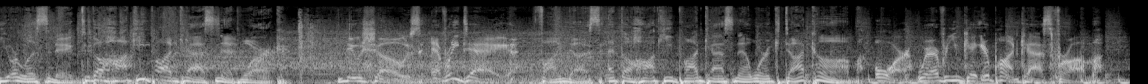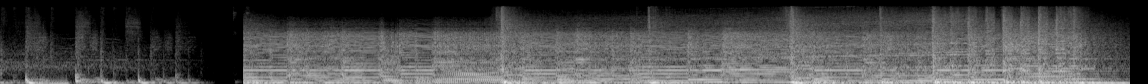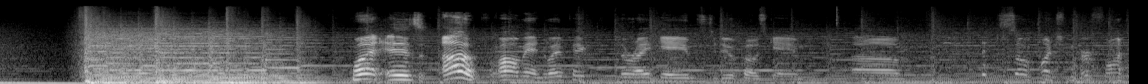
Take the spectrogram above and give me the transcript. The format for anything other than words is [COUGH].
You're listening to the Hockey Podcast Network. New shows every day. Find us at thehockeypodcastnetwork.com or wherever you get your podcasts from. What is up? Oh man, do I pick the right games do a post game? Um, it's [LAUGHS] so much more fun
